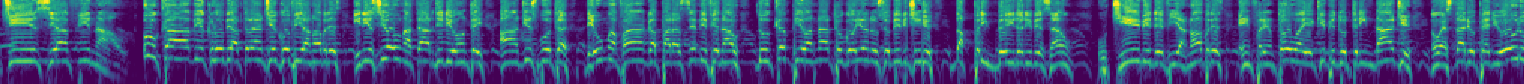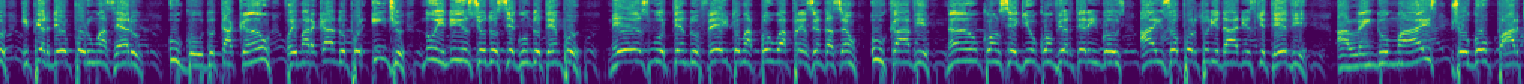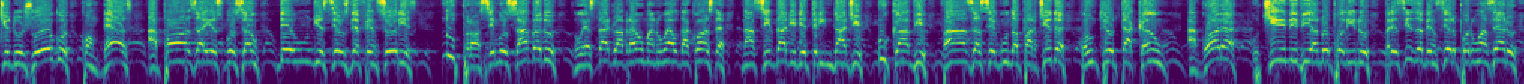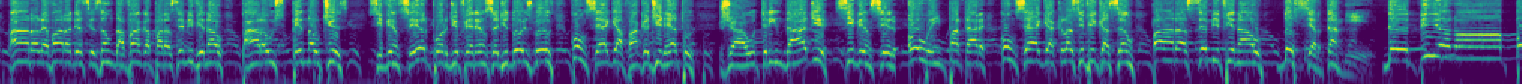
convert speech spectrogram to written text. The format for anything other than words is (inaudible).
Notícia final. O CAV Clube Atlântico Vianópolis iniciou na tarde de ontem a disputa de uma vaga para a semifinal do Campeonato Goiano Sub-20 da primeira divisão. O time de Vianópolis enfrentou a equipe do Trindade no Estádio Pé de Ouro e perdeu por 1 a 0. O gol do Tacão foi marcado por Índio no início do segundo tempo. Mesmo tendo feito uma boa apresentação, o Cave não conseguiu converter em gols as oportunidades que teve. Além do mais, jogou parte do jogo com 10 após a expulsão de um de seus defensores. No próximo sábado, no estádio Abraão Manuel da Costa, na cidade de Trindade, o Cave faz a segunda partida contra o Tacão. Agora, o time Vianopolino precisa vencer por 1 a 0 para levar a decisão da vaga para a semifinal para os pênaltis. Se vencer por diferença de dois gols, consegue a vaga direto. Já o Trindade, se vencer ou empatar, consegue a classificação para a semifinal do certame. De Vianópolis,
